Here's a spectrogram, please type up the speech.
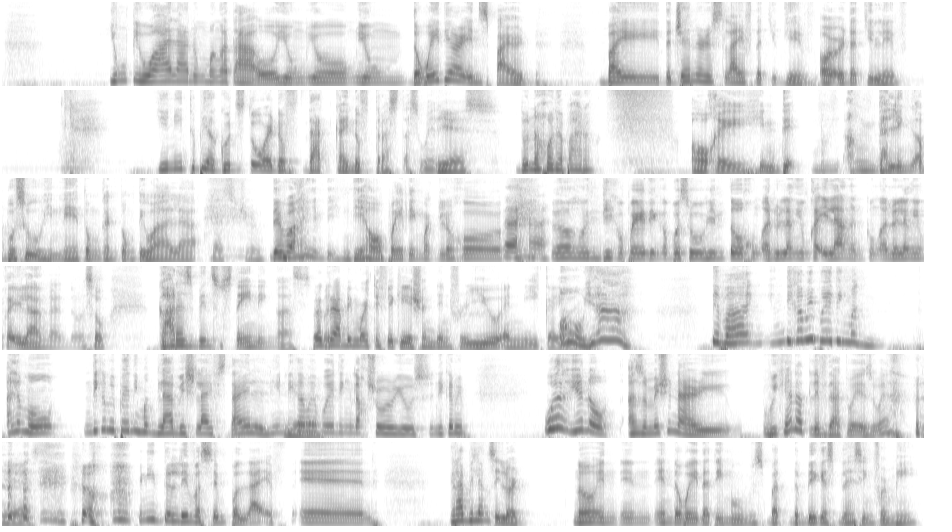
yung tiwala ng mga tao, yung yung yung the way they are inspired by the generous life that you give or, or that you live. You need to be a good steward of that kind of trust as well Yes. doon ako na parang, okay, hindi, ang daling abusuhin nitong gantong tiwala. That's true. Di ba? Hindi, hindi ako pwedeng magloko. no, hindi ko pwedeng abusuhin to kung ano lang yung kailangan, kung ano lang yung kailangan. No? So, God has been sustaining us. Pero But- grabing mortification din for you and Nika yun. Oh, yeah. 'Di ba? Hindi kami pwedeng mag alam mo, hindi kami pwedeng mag-lavish lifestyle. Hindi Yeah. kami pwedeng luxurious. Hindi kami Well, you know, as a missionary, we cannot live that way as well. Yes. No, we need to live a simple life. And grabe lang si Lord, no, in in in the way that he moves, but the biggest blessing for me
